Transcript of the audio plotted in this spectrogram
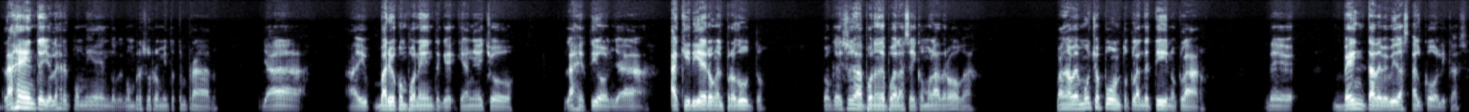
la gente, yo les recomiendo que compre sus romitos temprano. Ya hay varios componentes que, que han hecho la gestión, ya adquirieron el producto. Porque eso se va a poner después de las seis como la droga. Van a haber muchos puntos clandestinos, claro, de venta de bebidas alcohólicas.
